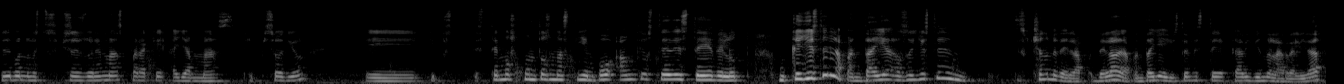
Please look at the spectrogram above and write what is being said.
de- bueno, estos episodios duren más para que haya más episodio eh, y pues estemos juntos más tiempo, aunque usted esté del otro, aunque yo esté en la pantalla, o sea, yo esté escuchándome de la, del lado de la pantalla y usted esté acá viviendo la realidad,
